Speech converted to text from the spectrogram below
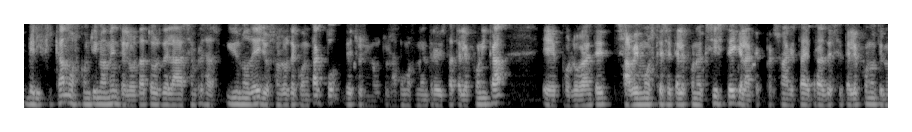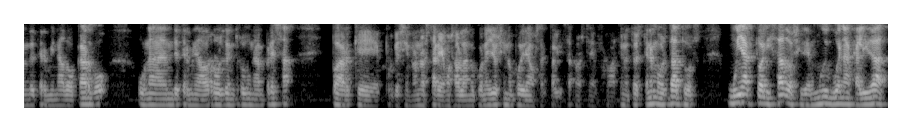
verificamos continuamente los datos de las empresas y uno de ellos son los de contacto. De hecho, si nosotros hacemos una entrevista telefónica, eh, pues lógicamente sabemos que ese teléfono existe y que la persona que está detrás de ese teléfono tiene un determinado cargo, un determinado rol dentro de una empresa, porque si no, no estaríamos hablando con ellos y no podríamos actualizar nuestra información. Entonces, tenemos datos muy actualizados y de muy buena calidad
